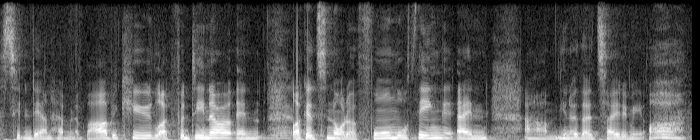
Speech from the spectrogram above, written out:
sitting down having a barbecue like for dinner and yeah. like it's not a formal thing and um, you know they'd say to me, oh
